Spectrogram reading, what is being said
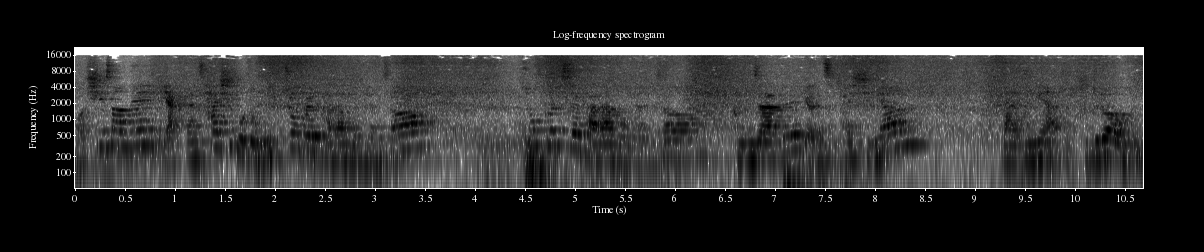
어, 시선을 약간 45도 위쪽을 바라보면서 손끝을 바라보면서 동작을 연습하시면 나중에 아주 부드러운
